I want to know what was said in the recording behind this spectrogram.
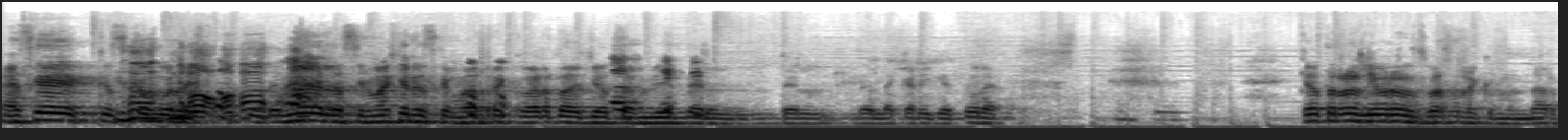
Es que es como una de las imágenes que más recuerdo yo también del, de la caricatura. ¿Qué otro libro nos vas a recomendar,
